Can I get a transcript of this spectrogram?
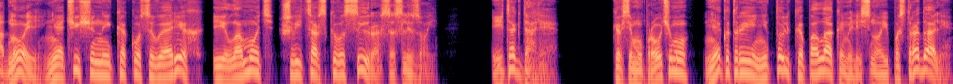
Одной — неочищенный кокосовый орех и ломоть швейцарского сыра со слезой. И так далее. Ко всему прочему, некоторые не только полакомились, но и пострадали.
